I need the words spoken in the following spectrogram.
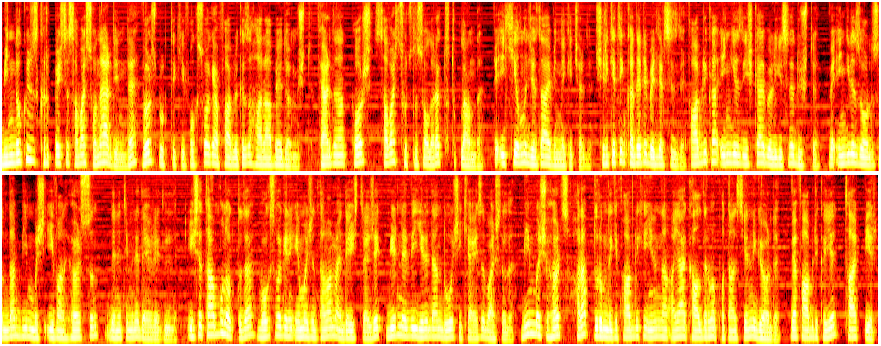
1945'te savaş sona erdiğinde Würzburg'daki Volkswagen fabrikası harabeye dönmüştü. Ferdinand Porsche savaş suçlusu olarak tutuklandı ve 2 yılını cezaevinde geçirdi. Şirketin kaderi belirsizdi. Fabrika İngiliz işgal bölgesine düştü ve İngiliz ordusundan binbaşı Ivan Hurst'un denetimine devredildi. İşte tam bu noktada Volkswagen'in imajını tamamen değiştirecek bir nevi yeniden doğuş hikayesi başladı. Binbaşı Hertz harap durumdaki fabrikayı yeniden ayağa kaldırma potansiyelini gördü ve fabrikayı Type 1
